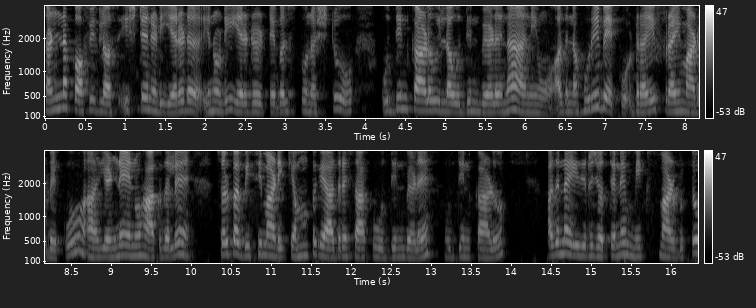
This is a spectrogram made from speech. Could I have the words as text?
ಸಣ್ಣ ಕಾಫಿ ಗ್ಲಾಸ್ ಇಷ್ಟೇ ನಡಿ ಎರಡು ನೋಡಿ ಎರಡು ಟೇಬಲ್ ಸ್ಪೂನಷ್ಟು ಉದ್ದಿನ ಕಾಳು ಇಲ್ಲ ಉದ್ದಿನ ಬೇಳೆನ ನೀವು ಅದನ್ನು ಹುರಿಬೇಕು, ಡ್ರೈ ಫ್ರೈ ಮಾಡಬೇಕು. ಆ ಎಣ್ಣೆಯನ್ನು ಹಾಕದಲ್ಲೇ ಸ್ವಲ್ಪ ಬಿಸಿ ಮಾಡಿ ಕೆಂಪಗೆ ಆದರೆ ಸಾಕು ಉದ್ದಿನ ಬೇಳೆ, ಉದ್ದಿನ ಕಾಳು. ಅದನ್ನು ಇದ್ರ ಜೊತೆನೇ ಮಿಕ್ಸ್ ಮಾಡಿಬಿಟ್ಟು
